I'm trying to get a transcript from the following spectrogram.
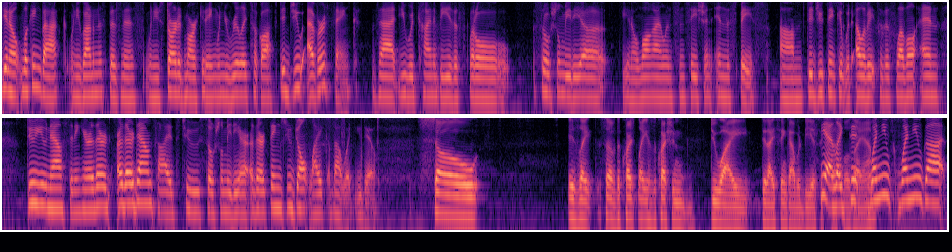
you know, looking back, when you got in this business, when you started marketing, when you really took off, did you ever think that you would kind of be this little social media, you know, Long Island sensation in the space? Um, did you think it would elevate to this level? And do you now, sitting here, are there are there downsides to social media? Are there things you don't like about what you do? So is like so if the question like is the question do I did I think I would be as yeah successful like as I am? when you when you got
